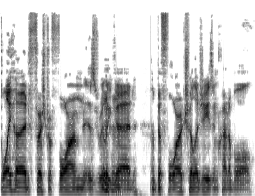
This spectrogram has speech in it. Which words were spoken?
Boyhood. First Reformed is really Mhm. good. The Before trilogy is incredible.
